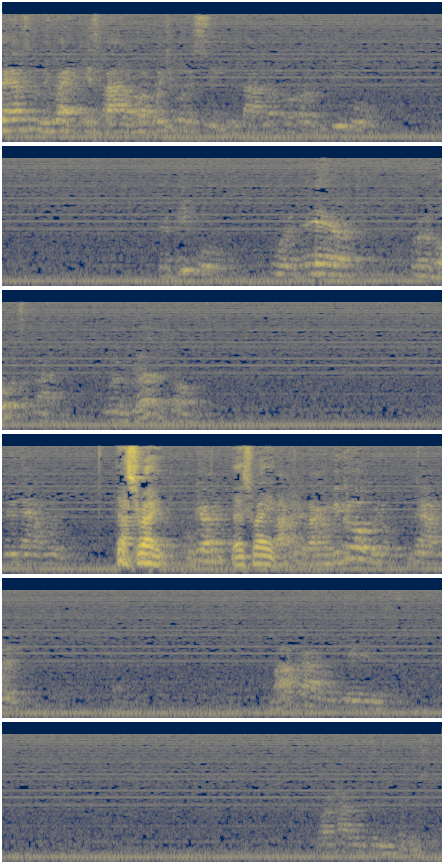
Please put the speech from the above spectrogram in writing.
You're absolutely right. It's up. What you're going to see is up because the people, the people who are there when the are flying, when the blood is flowing, they're down with it. That's right. Okay? That's right. I can, I can be colloquial. Down with it. My problem is my colleagues in the industry.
